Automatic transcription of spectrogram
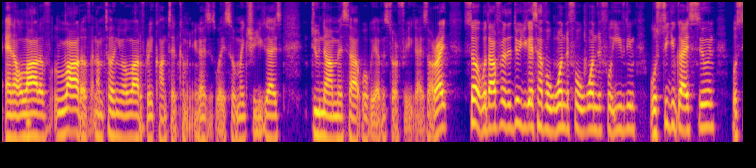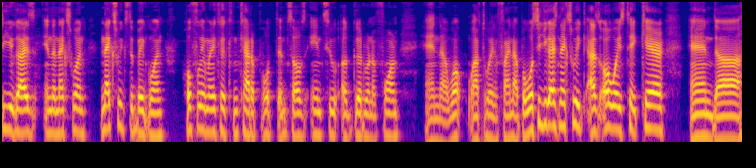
and a lot of a lot of and I'm telling you a lot of great content coming your guys' way. So make sure you guys do not miss out what we have in store for you guys. All right. So without further ado, you guys have a wonderful, wonderful evening. We'll see you guys soon. We'll see you guys in the next one. Next week's the big one. Hopefully, America can catapult themselves into a good run of form. And uh, well, we'll have to wait and find out. But we'll see you guys next week. As always, take care. And uh,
